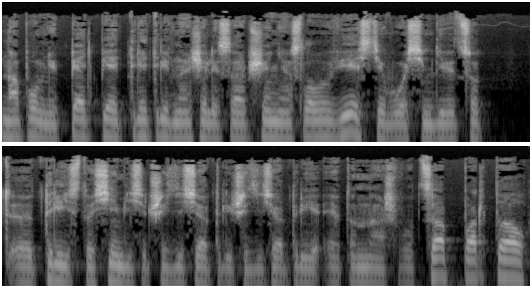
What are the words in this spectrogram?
Напомню, 5533 в начале сообщения слова «Вести», 8 900 3 170 63 63 это наш WhatsApp-портал.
